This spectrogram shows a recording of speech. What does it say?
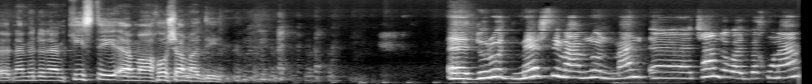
اه، نمی‌دونم کیستی اما خوش آمدی. درود. مرسی ممنون. من چند رو باید بخونم؟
